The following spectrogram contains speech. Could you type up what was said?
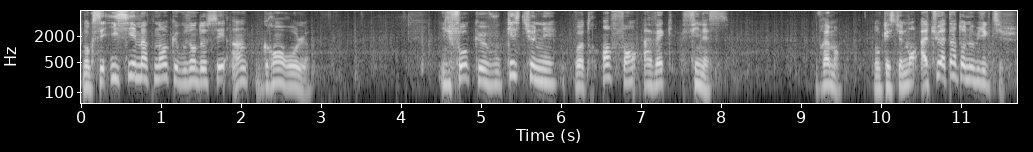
Donc c'est ici et maintenant que vous endossez un grand rôle il faut que vous questionnez votre enfant avec finesse. Vraiment. Donc questionnement, as-tu atteint ton objectif?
